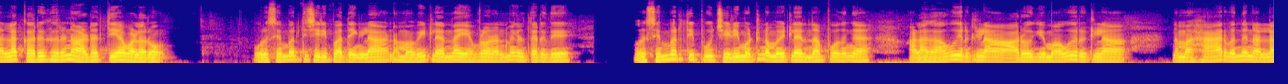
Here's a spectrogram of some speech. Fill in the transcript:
நல்லா கருகருன்னு அடர்த்தியாக வளரும். ஒரு செம்பருத்தி செடி பார்த்தீங்களா? நம்ம வீட்டில் இருந்தால் எவ்வளோ நன்மைகள் தருது. ஒரு செம்பருத்தி பூச்செடி மட்டும் நம்ம வீட்டில் இருந்தால் போதுங்க. அழகாகவும் இருக்கலாம் ஆரோக்கியமாகவும் இருக்கலாம். நம்ம ஹேர் வந்து நல்லா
